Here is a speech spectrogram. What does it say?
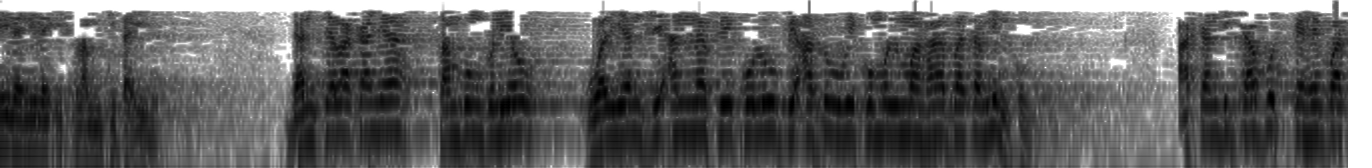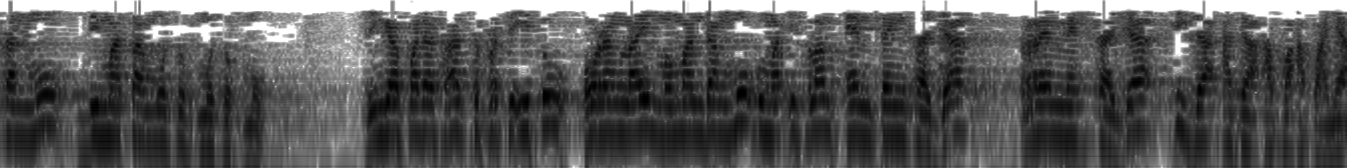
nilai-nilai Islam kita ini. Dan celakanya sambung beliau وَلْيَنْزِعَنَّ فِي قُلُوبِ عَدُوِّكُمُ الْمَهَابَةَ مِنْكُمْ akan dicabut kehebatanmu di mata musuh-musuhmu. Sehingga pada saat seperti itu orang lain memandangmu umat Islam enteng saja, remeh saja, tidak ada apa-apanya.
